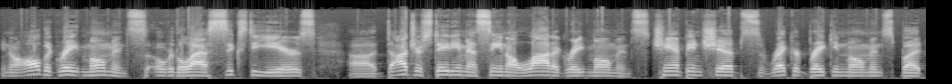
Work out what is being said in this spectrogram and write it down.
you know all the great moments over the last 60 years. Uh, Dodger Stadium has seen a lot of great moments, championships, record-breaking moments, but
